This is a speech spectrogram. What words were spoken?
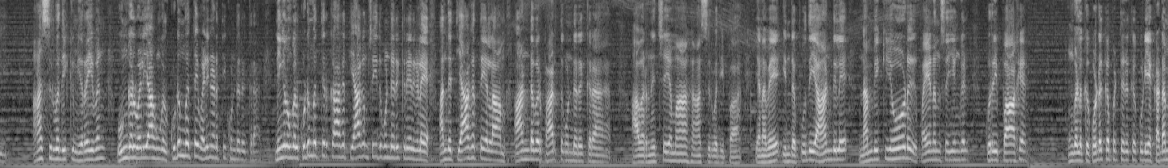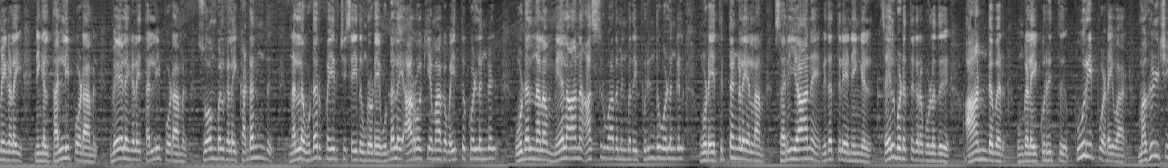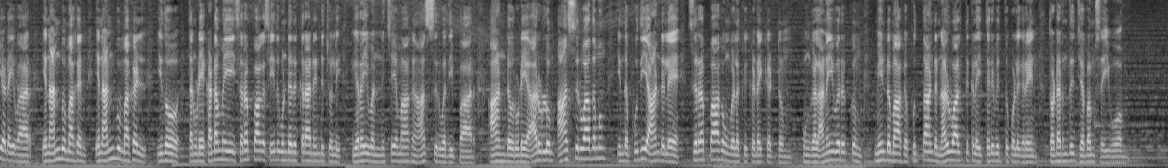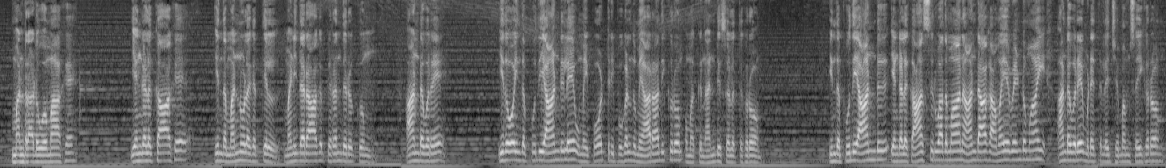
ஆசிர்வதிக்கும் இறைவன் உங்கள் வழியாக உங்கள் குடும்பத்தை வழிநடத்தி கொண்டிருக்கிறார். நீங்கள் உங்கள் குடும்பத்திற்காக தியாகம் செய்து கொண்டிருக்கிறீர்களே அந்த தியாகத்தை எல்லாம் ஆண்டவர் பார்த்து கொண்டிருக்கிறார். அவர் நிச்சயமாக ஆசிர்வதிப்பார். எனவே இந்த புதிய ஆண்டிலே நம்பிக்கையோடு பயணம் செய்யுங்கள். குறிப்பாக உங்களுக்கு கொடுக்கப்பட்டிருக்கக்கூடிய கடமைகளை நீங்கள் தள்ளி போடாமல் வேலைகளை தள்ளி போடாமல் சோம்பல்களை கடந்து நல்ல உடற்பயிற்சி செய்து உங்களுடைய உடலை ஆரோக்கியமாக வைத்துக் கொள்ளுங்கள். உடல் நலம் மேலான ஆசிர்வாதம் என்பதை புரிந்து கொள்ளுங்கள். உங்களுடைய திட்டங்களை எல்லாம் சரியான விதத்திலே நீங்கள் செயல்படுத்துகிற பொழுது ஆண்டவர் உங்களை குறித்து பூரிப்பு அடைவார் மகிழ்ச்சி அடைவார். என் அன்பு மகன் என் அன்பு மகள் இதோ தன்னுடைய கடமையை சிறப்பாக செய்து கொண்டிருக்கிறார் என்று சொல்லி இறைவன் நிச்சயமாக ஆசிர்வதிப்பார். ஆண்டவருடைய அருளும் ஆசிர்வாதமும் இந்த புதிய ஆண்டிலே சிறப்பாக உங்களுக்கு கிடைக்கட்டும். உங்கள் அனைவருக்கும் மீண்டுமாக புத்தாண்டு நல்வாழ்த்துக்களை தெரிவித்துக் கொள்கிறேன். தொடர்ந்து ஜெபம் செய்வோம். மன்றாடுவோமாக எங்களுக்காக இந்த மண்ணுலகத்தில் மனிதராக பிறந்திருக்கும் ஆண்டவரே இதோ இந்த புதிய ஆண்டிலே உம்மை போற்றி புகழ்ந்துமை ஆராதிக்கிறோம் உமக்கு நன்றி செலுத்துகிறோம். இந்த புதிய ஆண்டு எங்களுக்கு ஆசிர்வாதமான ஆண்டாக அமைய வேண்டுமாய் ஆண்டவரே உடத்தில் ஜெபம் செய்கிறோம்.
